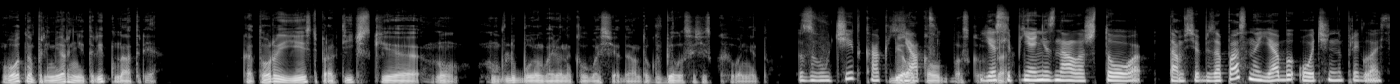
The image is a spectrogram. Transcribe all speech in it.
Вот, например, нитрит натрия, который есть практически ну, в любой вареной колбасе, да, только в белых сосисках его нет. Звучит как Белая яд. колбаска. Если да. бы я не знала, что там все безопасно, я бы очень напряглась.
